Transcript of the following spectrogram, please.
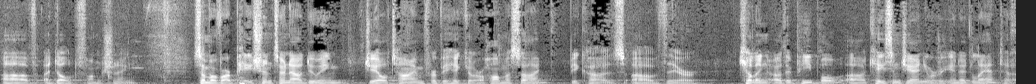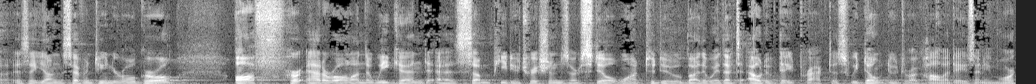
of adult functioning. Some of our patients are now doing jail time for vehicular homicide because of their killing other people. A case in January in Atlanta is a young 17 year old girl off her Adderall on the weekend, as some pediatricians are still want to do. By the way, that's out of date practice. We don't do drug holidays anymore.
